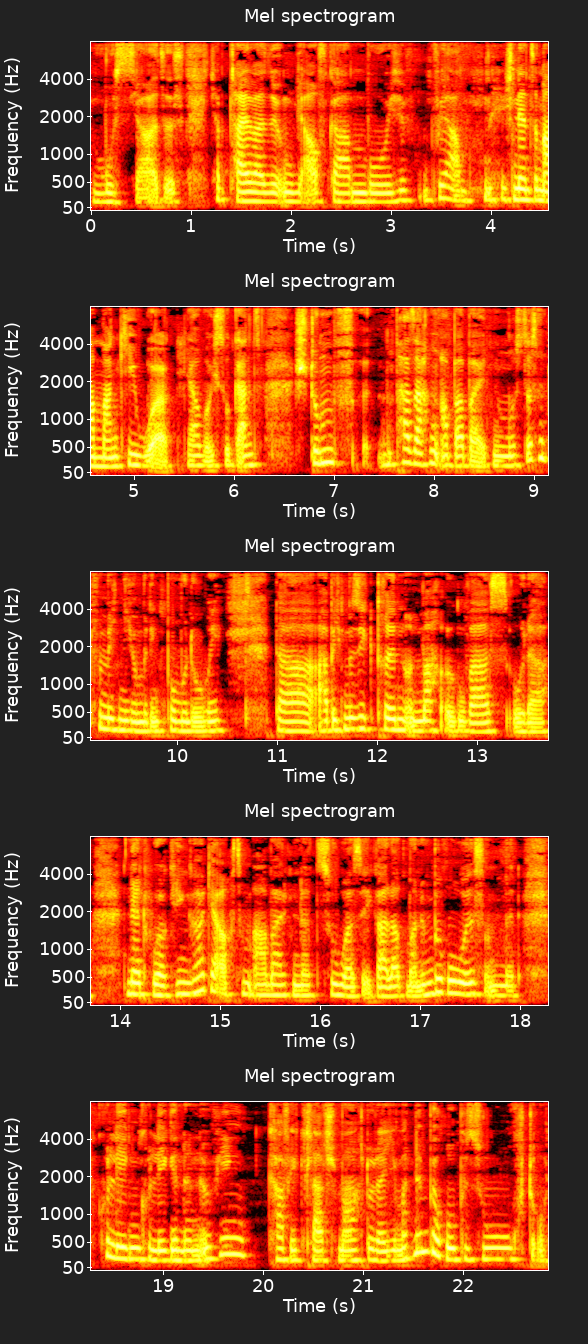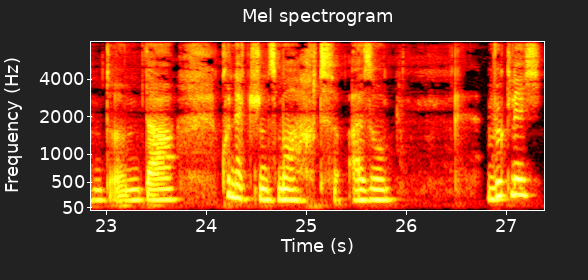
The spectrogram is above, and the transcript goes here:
muss. Ja, also es, ich habe teilweise irgendwie Aufgaben, wo ich, ja, ich nenne es immer Monkey Work, ja, wo ich so ganz stumpf ein paar Sachen abarbeiten muss. Das sind für mich nicht unbedingt Pomodori. Da habe ich Musik drin und mache irgendwas oder Networking gehört ja auch zum Arbeiten dazu. Also egal, ob man im Büro ist und mit Kollegen, Kolleginnen irgendwie einen Kaffeeklatsch macht oder jemanden im Büro besucht und ähm, da Connections macht. Also wirklich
